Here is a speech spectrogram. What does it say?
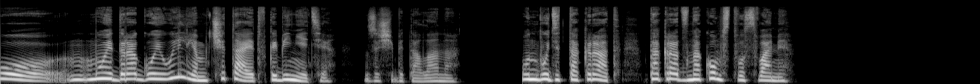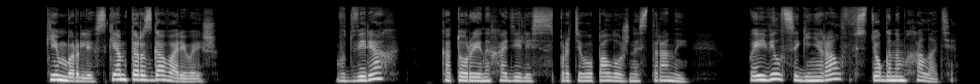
«О, мой дорогой Уильям читает в кабинете», — защебетала она. «Он будет так рад, так рад знакомству с вами». «Кимберли, с кем ты разговариваешь?» В дверях, которые находились с противоположной стороны, появился генерал в стёганом халате.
